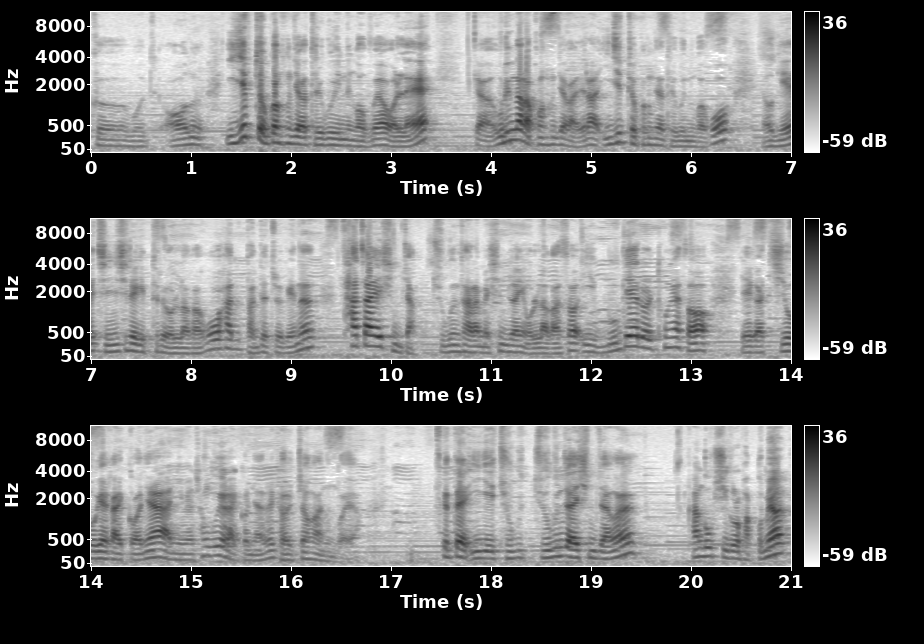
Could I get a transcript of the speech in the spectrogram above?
그뭐 어느 이집트 옥황상제가 들고 있는 거고요, 원래. 그러니까 우리나라 옥황상제가 아니라 이집트 옥황상제가 들고 있는 거고 여기에 진실의 깃털이 올라가고 한 반대쪽에는 사자의 심장, 죽은 사람의 심장이 올라가서 이 무게를 통해서 얘가 지옥에 갈 거냐 아니면 천국에 갈 거냐를 결정하는 거예요. 그때 이 죽, 죽은 자의 심장을 한국식으로 바꾸면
